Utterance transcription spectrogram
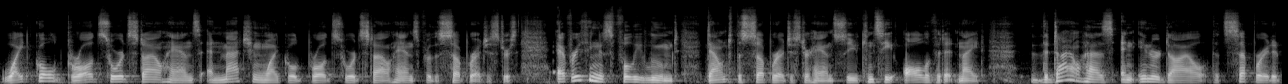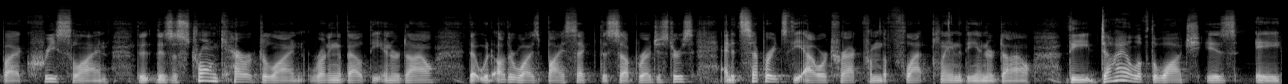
white gold broadsword style hands, and matching white gold broadsword style hands for the sub registers. Everything is fully lumed down to the sub register hands so you can see all of it at night. The dial has an inner dial that's separated by a crease line. There's a strong character line running about the inner dial that would otherwise bisect the sub registers, and it separates the hour track from the flat plane of the inner dial. The dial of the watch is a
